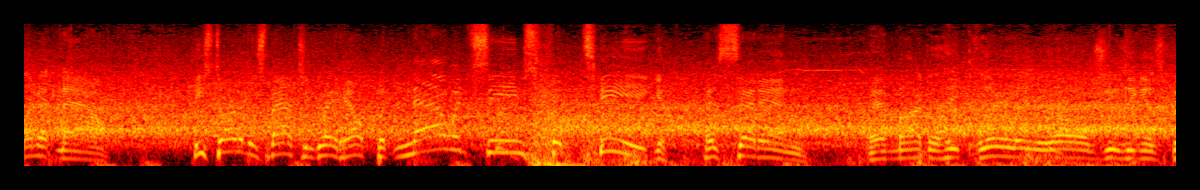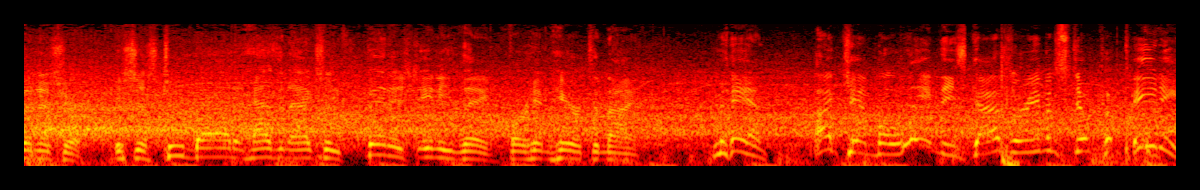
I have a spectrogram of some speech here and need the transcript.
limit now. He started this match in great health, but now it seems fatigue has set in. And Michael, he clearly loves using his finisher. It's just too bad it hasn't actually finished anything for him here tonight. Man, I can't believe these guys are even still competing.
